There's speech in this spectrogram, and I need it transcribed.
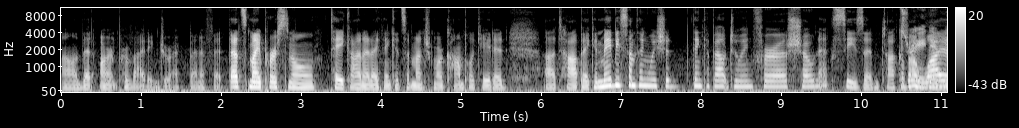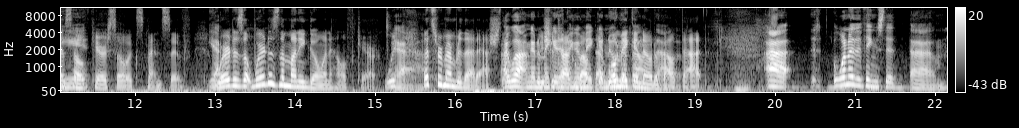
uh, that aren't providing direct benefit. That's my personal take on it. I think it's a much more complicated uh, topic, and maybe something we should think about doing for a show next season. Talk That's about right, why is healthcare so expensive? Yeah. Where does it, where does the money go in healthcare? We, yeah. Let's remember that, Ashley. I will. I'm going to make, it, I'm gonna make a note. We'll make a note that. about that. Uh, one of the things that um,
